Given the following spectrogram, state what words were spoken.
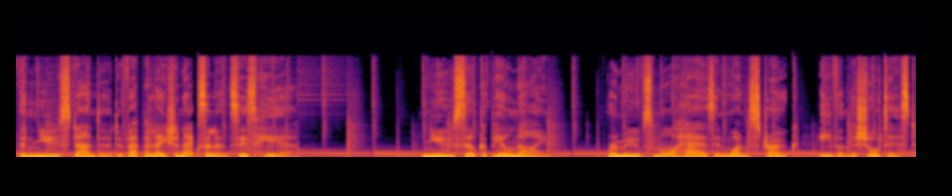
The new standard of epilation excellence is here. New Silk Epil 9 removes more hairs in one stroke, even the shortest.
